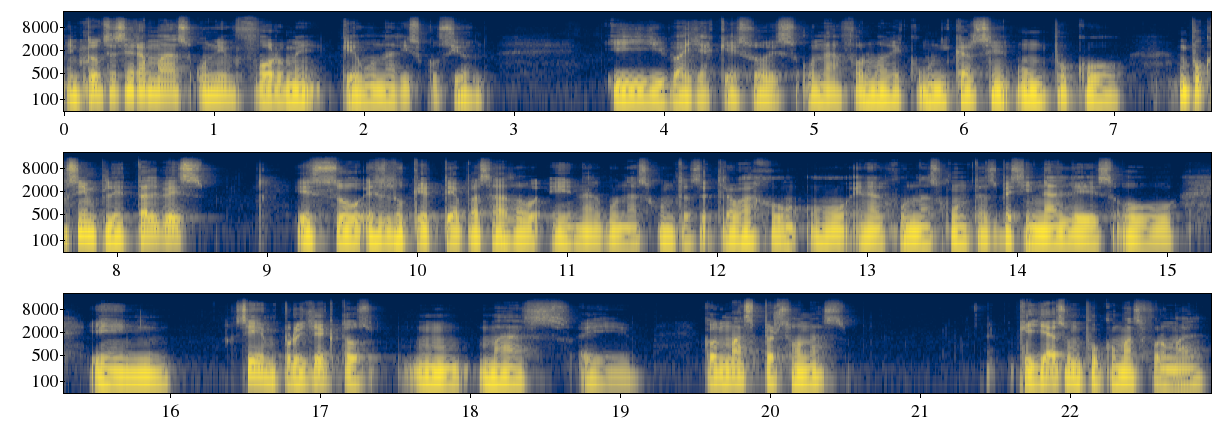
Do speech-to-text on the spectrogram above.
Entonces era más un informe que una discusión. Y vaya que eso es una forma de comunicarse un poco, un poco simple. Tal vez eso es lo que te ha pasado en algunas juntas de trabajo o en algunas juntas vecinales o en, sí, en proyectos más, eh, con más personas, que ya es un poco más formal,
